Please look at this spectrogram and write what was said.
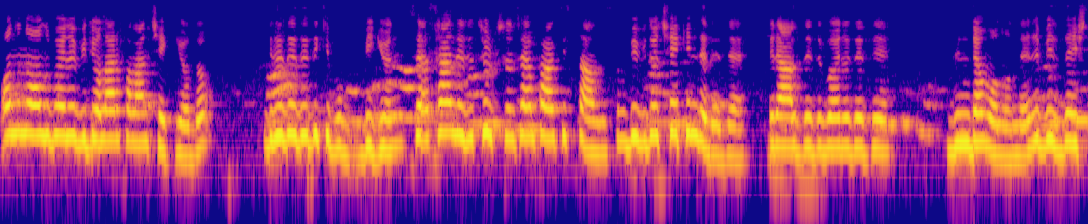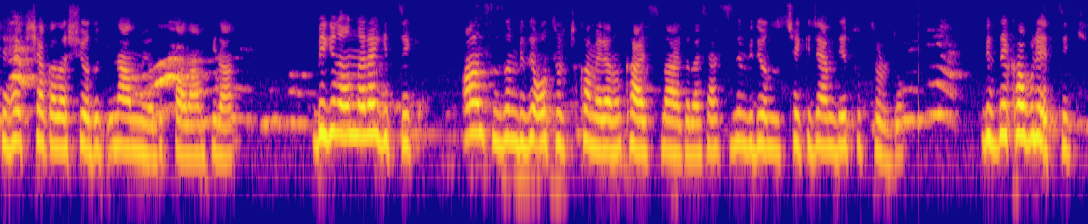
Onun oğlu böyle videolar falan çekiyordu. Bize de dedi ki bu bir gün sen, sen dedi Türksün sen Pakistanlısın bir video çekin de dedi. Biraz dedi böyle dedi gündem olun dedi. Biz de işte hep şakalaşıyorduk inanmıyorduk falan filan. Bir gün onlara gittik. Ansızın bizi oturttu kameranın karşısına arkadaşlar. Sizin videonuzu çekeceğim diye tutturdu. Biz de kabul ettik.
